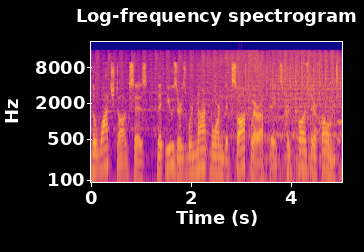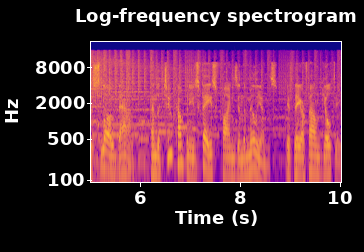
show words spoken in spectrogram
The watchdog says that users were not warned that software updates could cause their phones to slow down, and the two companies face fines in the millions if they are found guilty.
